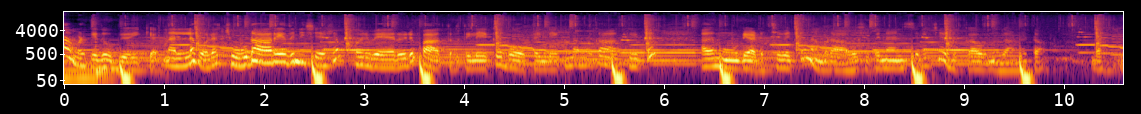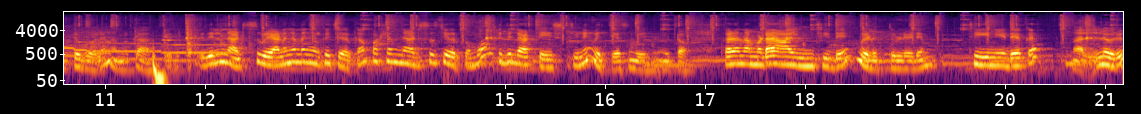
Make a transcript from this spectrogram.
നമ്മൾക്കിത് ഉപയോഗിക്കാം. നല്ലപോലെ ചൂടാറിയതിന് ശേഷം ഒരു വേറൊരു പാത്രത്തിലേക്ക് ബോട്ടിലേക്ക് നമുക്ക് ആക്കിയിട്ട് അത് മൂടി അടച്ച് വെച്ച് നമ്മുടെ ആവശ്യത്തിനനുസരിച്ച് എടുക്കാവുന്നതാണ് കേട്ടോ. ഇതുപോലെ നമുക്ക് ആക്കി എടുക്കാം ഇതിൽ നട്ട്സ് വേണമെങ്കിൽ നിങ്ങൾക്ക് ചേർക്കാം. പക്ഷെ നട്ട്സ് ചേർക്കുമ്പോൾ ഇതിന്റെ ആ ടേസ്റ്റിന് വ്യത്യാസം വരുന്നു കേട്ടോ. കാരണം നമ്മുടെ ആ ഇഞ്ചിയുടെയും വെളുത്തുള്ളിയുടെയും ചീനിയുടെയൊക്കെ നല്ലൊരു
